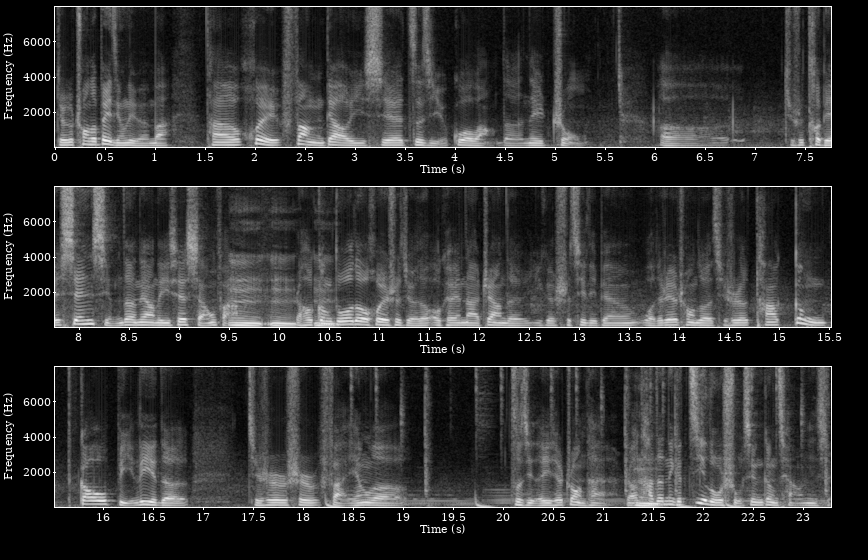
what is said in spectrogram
这个创作背景里边吧，他会放掉一些自己过往的那种，呃，就是特别先行的那样的一些想法。嗯嗯，然后更嗯多的会是觉得、OK，那这样的一个时期里边，我的这些创作其实它更高比例的其实是反映了自己的一些状态，然后它的那个记录属性更强一些。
